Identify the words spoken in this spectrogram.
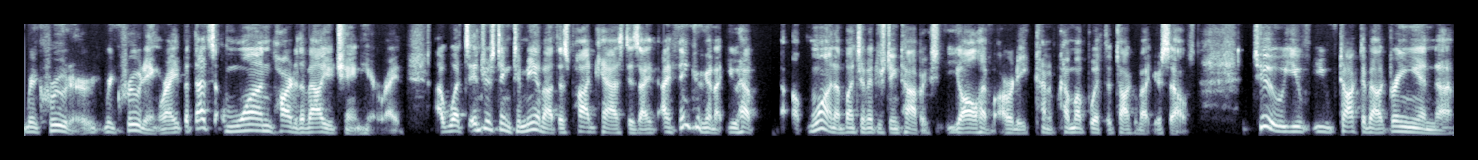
recruiter recruiting, right? But that's one part of the value chain here, right? Uh, what's interesting to me about this podcast is I, I think you're gonna you have uh, one a bunch of interesting topics y'all have already kind of come up with to talk about yourselves. Two, you've you've talked about bringing in. Uh,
